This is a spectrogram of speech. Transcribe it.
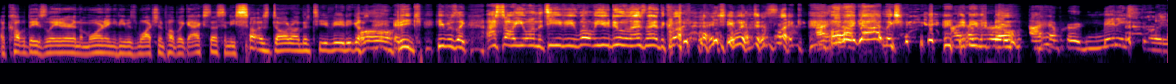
a couple days later in the morning, and he was watching public access, and he saw his daughter on the TV, and he goes, Oh. and he he was like, "I saw you on the TV. What were you doing last night at the club?" and she was just like, I "Oh my god!" Like she I didn't even heard, know. I have heard many stories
